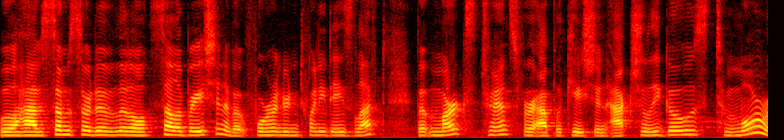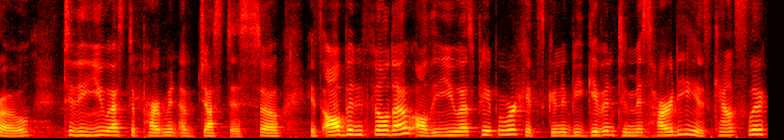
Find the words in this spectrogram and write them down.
we'll have some sort of little celebration, about 420 days left. But Marc's transfer application actually goes tomorrow to the U.S. Department of Justice. So it's all been filled out, all the U.S. paperwork. It's going to be given to Miss Hardy, his counselor.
